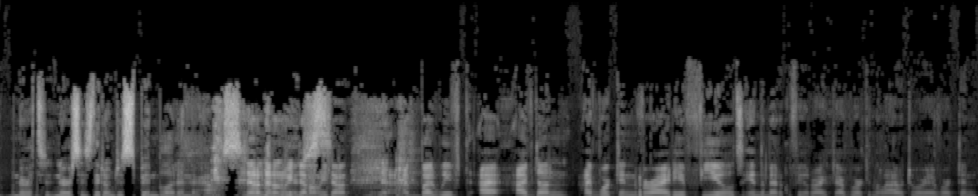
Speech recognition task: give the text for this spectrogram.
nurse, nurses. They don't just spin blood in their house. No, no, we don't. just- We don't. But we've. I, I've done. I've worked in a variety of fields in the medical field. Right. I've worked in the laboratory. I've worked in,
